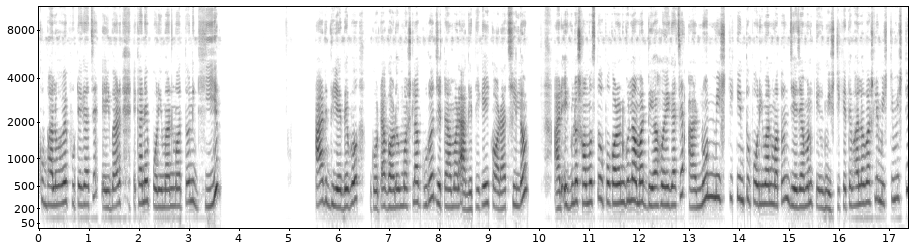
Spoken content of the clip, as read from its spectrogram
খুব ভালোভাবে ফুটে গেছে। এইবার এখানে পরিমাণ মতন ঘি আর দিয়ে দেব গোটা গরম মশলা গুঁড়ো যেটা আমার আগে থেকেই করা ছিল। আর এগুলো সমস্ত উপকরণগুলো আমার দেওয়া হয়ে গেছে। আর নুন মিষ্টি কিন্তু পরিমাণ মতন, যে যেমন কেউ মিষ্টি খেতে ভালোবাসলে মিষ্টি মিষ্টি,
